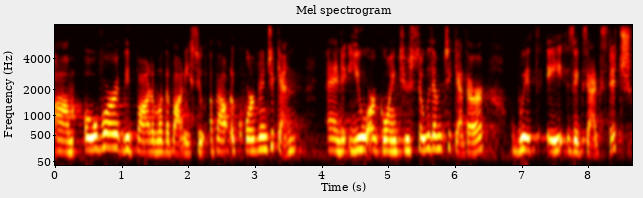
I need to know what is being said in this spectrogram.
um, over the bottom of the bodysuit, about a quarter of an inch again, and you are going to sew them together with a zigzag stitch.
